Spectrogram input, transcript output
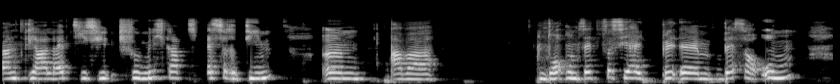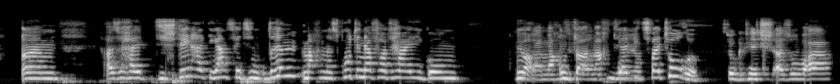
ganz klar, Leipzig ist für mich gerade das bessere Team. Ähm, aber Dortmund setzt das hier halt ähm, besser um. Ähm, also halt, die stehen halt die ganze Zeit hinten drin, machen das gut in der Verteidigung. Ja, und dann machen, und dann machen sie halt die zwei Tore. So geknitscht. Also war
